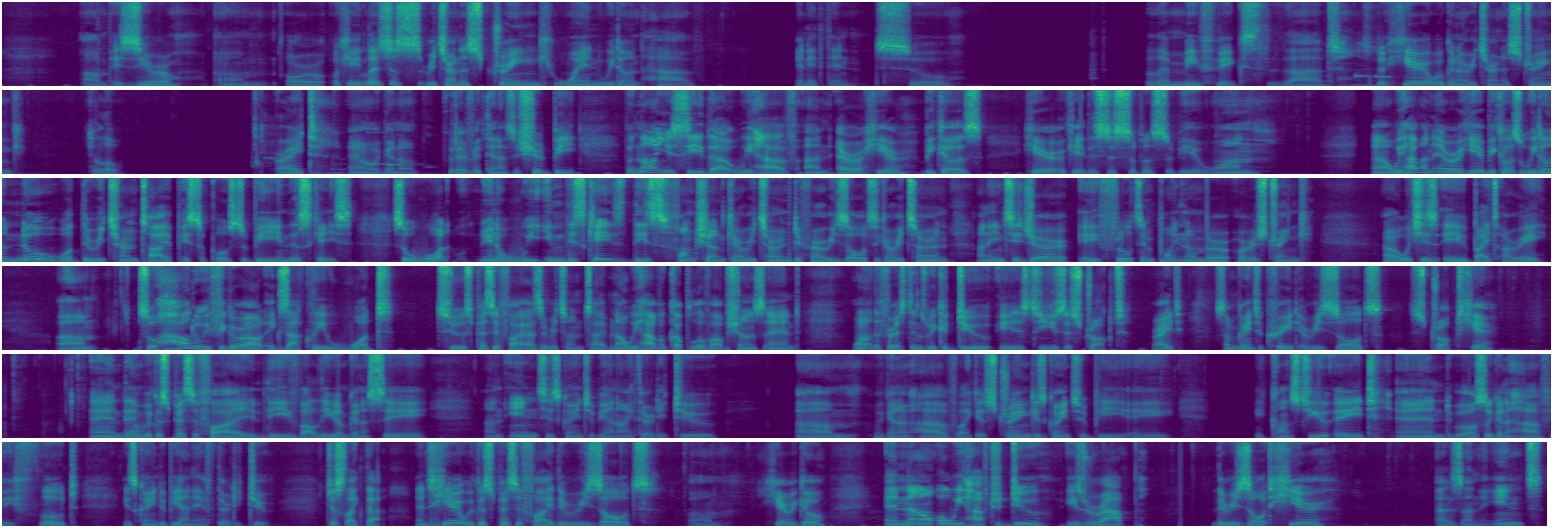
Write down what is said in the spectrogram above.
um a zero um or okay let's just return a string when we don't have anything. So let me fix that. So here we're gonna return a string. Hello. Right and we're gonna put everything as it should be. But now you see that we have an error here because here okay this is supposed to be a one uh, we have an error here because we don't know what the return type is supposed to be in this case. So what, you know, we, in this case, this function can return different results. It can return an integer, a floating point number, or a string, uh, which is a byte array. Um, so how do we figure out exactly what to specify as a return type? Now we have a couple of options and one of the first things we could do is to use a struct, right? So I'm going to create a result struct here. And then we could specify the value. I'm going to say an int is going to be an i32. Um, we're going to have like a string is going to be a, a const u8. And we're also going to have a float is going to be an f32. Just like that. And here we could specify the result. Um, here we go. And now all we have to do is wrap the result here as an int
